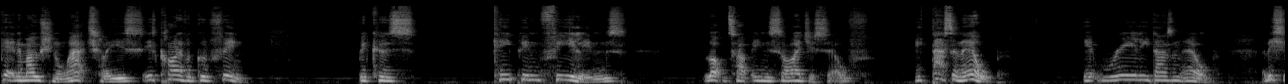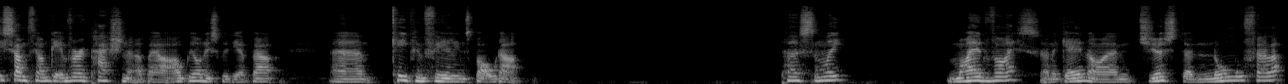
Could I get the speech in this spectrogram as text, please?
Getting emotional actually is, is kind of a good thing because keeping feelings locked up inside yourself, it doesn't help. It really doesn't help and this is something I'm getting very passionate about. I'll be honest with you about um, keeping feelings bottled up. Personally, my advice, and again, I am just a normal fella.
